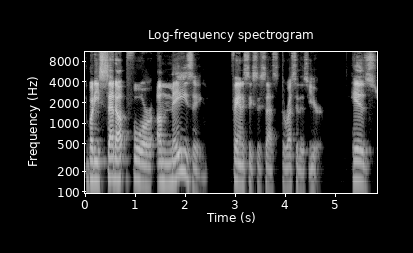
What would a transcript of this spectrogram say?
but he's set up for amazing fantasy success the rest of this year. His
